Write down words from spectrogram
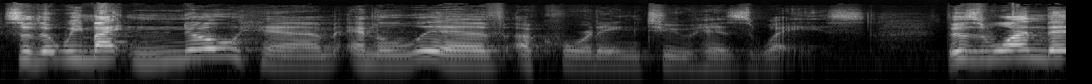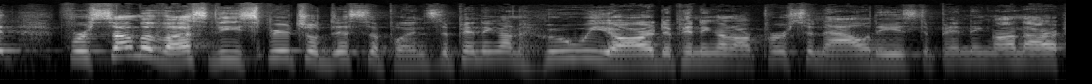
so that we might know Him and live according to His ways. This is one that, for some of us, these spiritual disciplines, depending on who we are, depending on our personalities, depending on our,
